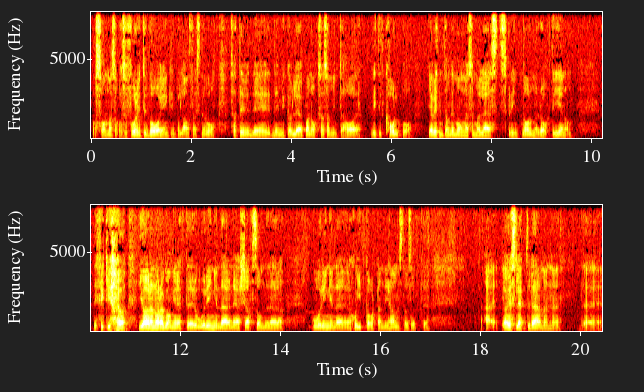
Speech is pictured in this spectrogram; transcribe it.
och sådana Och så får det inte vara egentligen på landslagsnivå. Så att det, det, det är mycket av löparna också som inte har riktigt koll på. Jag vet inte om det är många som har läst sprintnormen rakt igenom. Det fick jag göra några gånger efter O-ringen där när jag tjafsade om den där O-ringen, där skitkartan i Halmstad. Så att, eh, nej, jag har ju släppt det där men eh, det,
